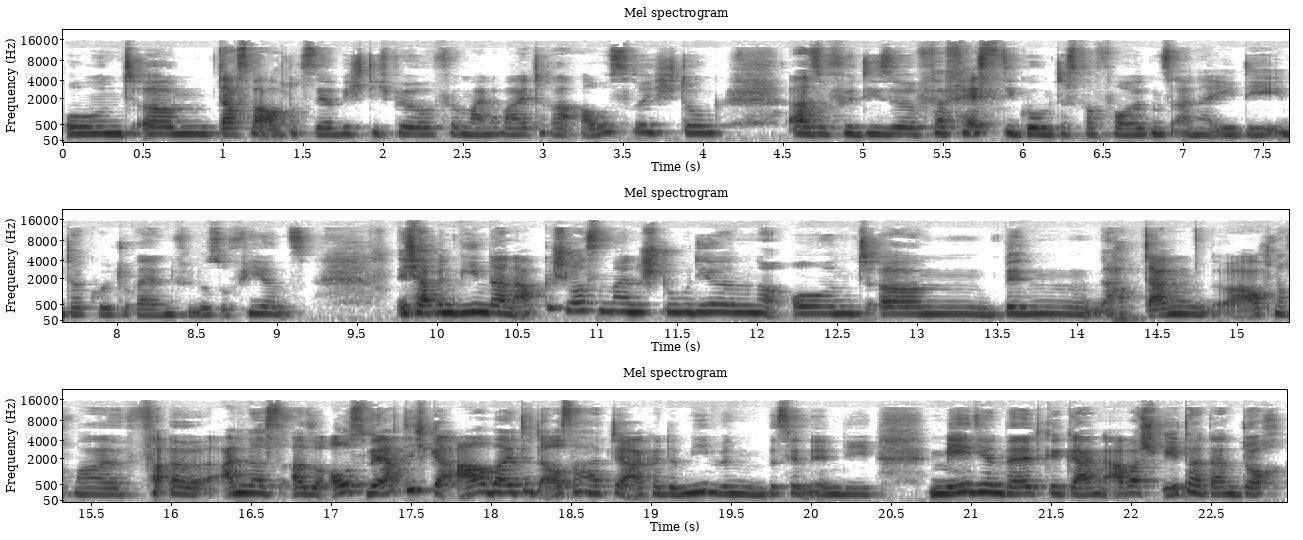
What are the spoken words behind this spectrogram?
Und ähm, das war auch noch sehr wichtig für, für meine weitere Ausrichtung, also für diese Verfestigung des Verfolgens einer Idee interkulturellen Philosophierens. Ich habe in Wien dann abgeschlossen meine Studien und ähm, bin habe dann auch noch mal äh, anders, also auswärtig gearbeitet außerhalb der Akademie, bin ein bisschen in die Medienwelt gegangen, aber später dann doch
